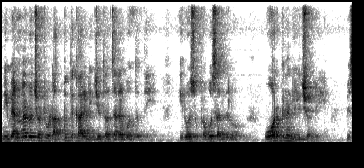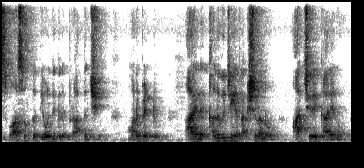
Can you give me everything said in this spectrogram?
నీవెన్నడూ చూడటువంటి అద్భుత కార్యం నీ జీవితంలో జరగబోతుంది. ఈరోజు ప్రభు సన్నిధిలో ఓరకున నిలిచండి. విశ్వాసంతో దేవుని దగ్గర ప్రార్థించి మొరపెట్టు. ఆయన కలుగు చేయ రక్షణను ఆశ్చర్య కార్యను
